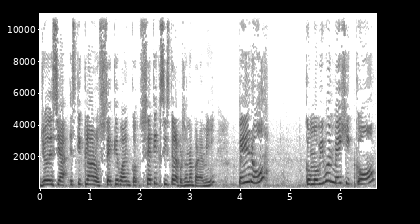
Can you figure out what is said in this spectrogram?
Yo decía, es que claro, sé que, va sé que existe la persona para mí, pero como vivo en México,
